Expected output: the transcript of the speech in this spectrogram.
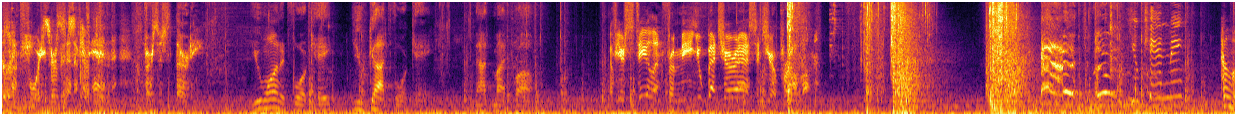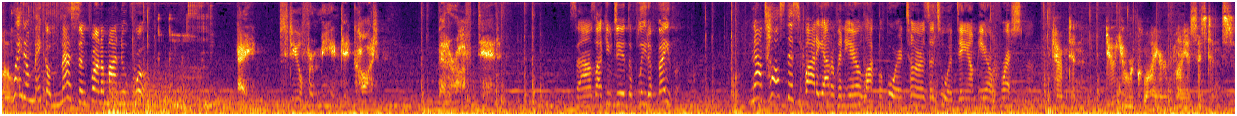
focus on 40% of 10 versus 30. You wanted 4K, you got 4K. Not my problem. If you're stealing from me, you bet your ass it's your problem. You kidding me? Hello. Way to make a mess in front of my new roof. Hey, steal from me and get caught? Better off dead. Sounds like you did the fleet a favor. This body out of an airlock before it turns into a damn air freshener. Captain, do you require my assistance?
